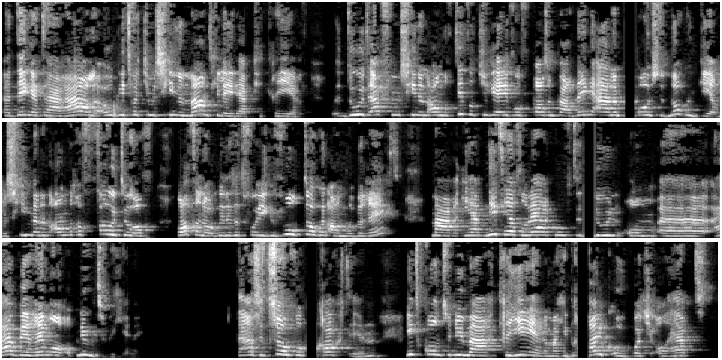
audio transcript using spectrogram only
uh, dingen te herhalen. Ook iets wat je misschien een maand geleden hebt gecreëerd. Doe het even misschien een ander titeltje geven of pas een paar dingen aan en post het nog een keer. Misschien met een andere foto of wat dan ook. Dan is het voor je gevoel toch een ander bericht. Maar je hebt niet heel veel werk hoeven te doen om uh, weer helemaal opnieuw te beginnen. Daar zit zoveel kracht in. Niet continu maar creëren, maar gebruik ook wat je al hebt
